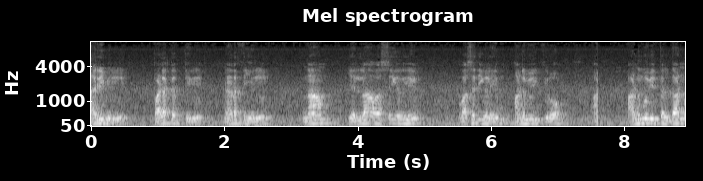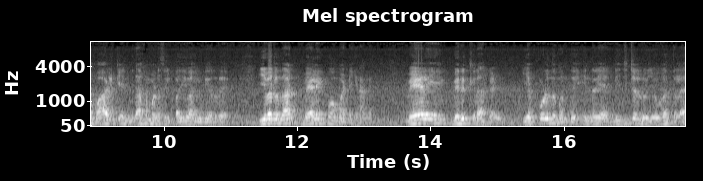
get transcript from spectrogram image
அறிவில் பழக்கத்தில் நடத்தியில் நாம் எல்லா வசதிகளையும் வசதிகளையும் அனுபவிக்கிறோம். அனுபவித்தல் தான் வாழ்க்கை என்பதாக மனசில் பதிவாகி விடுகிறது. இவர்கள் தான் வேலைக்கு போக மாட்டேங்கிறாங்க. வேலையை வெறுக்கிறார்கள். எப்பொழுதும் வந்து இன்றைய டிஜிட்டல் யுகத்தில்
